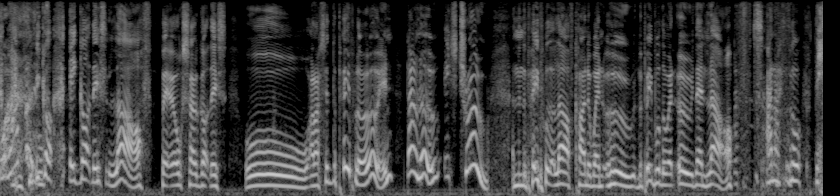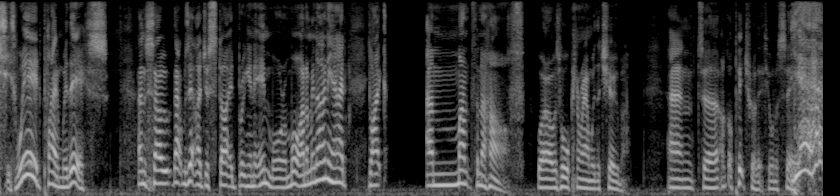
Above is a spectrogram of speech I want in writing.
What happened? it got it got this laugh, but it also got this ooh. And I said, the people are oohing. Don't ooh. It's true. And then the people that laughed kind of went ooh, and the people that went ooh then laughed. And I thought, this is weird playing with this. And so that was it. I just started bringing it in more and more. And I mean, I only had like a month and a half where I was walking around with a tumour. And uh, I've got a picture of it if you want to see it. yeah.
